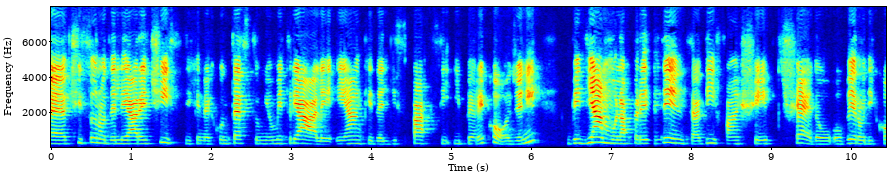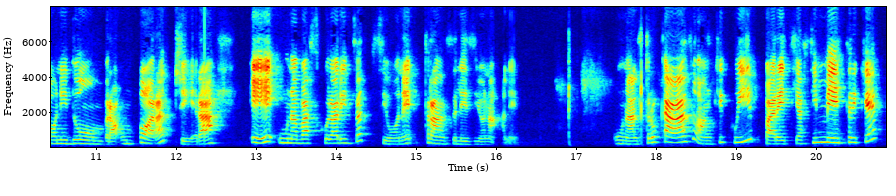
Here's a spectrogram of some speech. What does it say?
eh, ci sono delle aree cistiche nel contesto miometriale e anche degli spazi iperecogeni, vediamo la presenza di fan-shaped shadow, ovvero di coni d'ombra un po' a raggiera e una vascolarizzazione translesionale. Un altro caso, anche qui, pareti asimmetriche,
